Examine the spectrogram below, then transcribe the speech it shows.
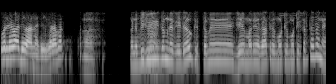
કોઈ લેવા દેવા નથી બરાબર? હા. અને બીજું એ તમને કહી દઉં કે તમે જે મને રાત્રે મોટી મોટી કરતા હતા ને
